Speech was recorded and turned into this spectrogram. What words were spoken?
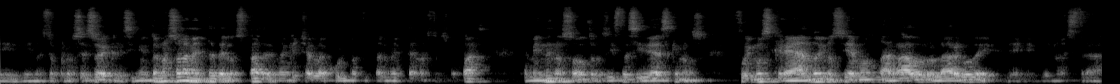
de, de, nuestro proceso de crecimiento, no solamente de los padres, no hay que echar la culpa totalmente a nuestros papás, también de nosotros y estas ideas que nos fuimos creando y nos hemos narrado a lo largo de, de, de nuestra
